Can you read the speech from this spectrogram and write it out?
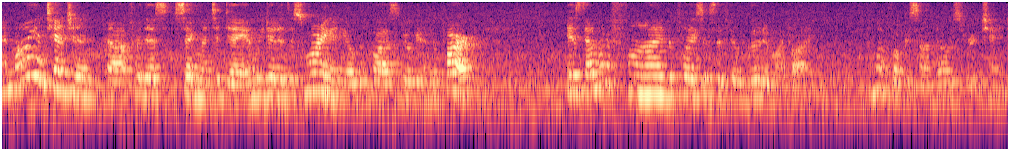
And my intention uh, for this segment today, and we did it this morning in yoga class, Yoga in the Park, is that I want to find the places that feel good in my body. I'm gonna focus on those for a change.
